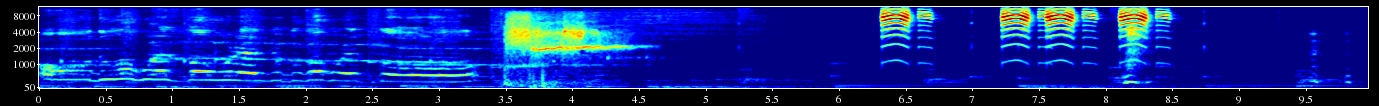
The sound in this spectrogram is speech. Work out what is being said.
어 누가 그랬어 그래 누가 그랬어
